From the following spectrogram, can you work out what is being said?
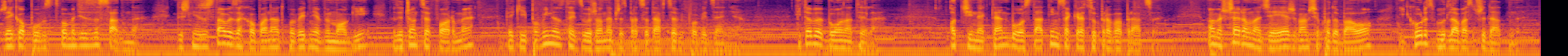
że jego powództwo będzie zasadne, gdyż nie zostały zachowane odpowiednie wymogi dotyczące formy, w jakiej powinno zostać złożone przez pracodawcę wypowiedzenie. I to by było na tyle. Odcinek ten był ostatnim z zakresu prawa pracy. Mamy szczerą nadzieję, że Wam się podobało i kurs był dla Was przydatny.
